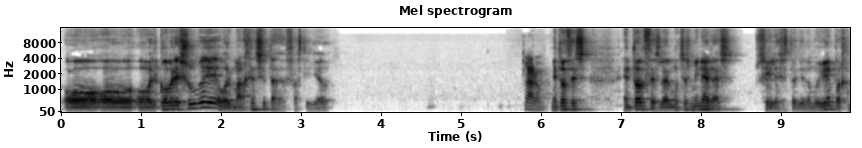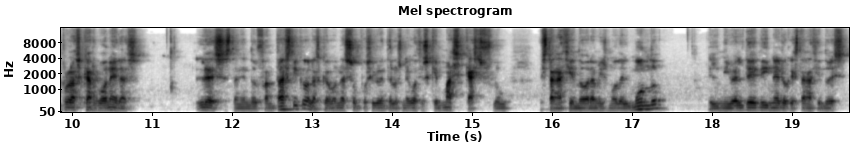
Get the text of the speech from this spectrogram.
o, el cobre sube o el margen se te ha fastidiado. Claro. Entonces, entonces las muchas mineras sí les está yendo muy bien. Por ejemplo, las carboneras les están yendo fantástico. Las carbonas son posiblemente los negocios que más cash flow están haciendo ahora mismo del mundo. El nivel de dinero que están haciendo es...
